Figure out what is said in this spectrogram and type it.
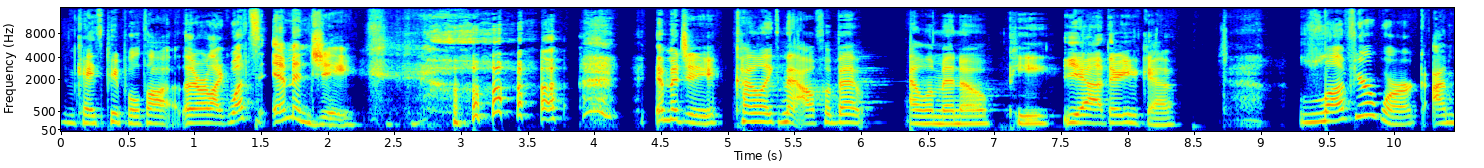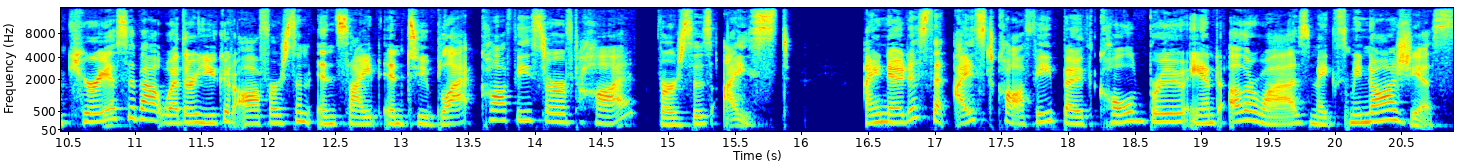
In case people thought they were like, "What's M and G?" M and G. Kind of like in the alphabet, Elemento P. Yeah, there you go. Love your work. I'm curious about whether you could offer some insight into black coffee served hot versus iced. I noticed that iced coffee, both cold brew and otherwise, makes me nauseous.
